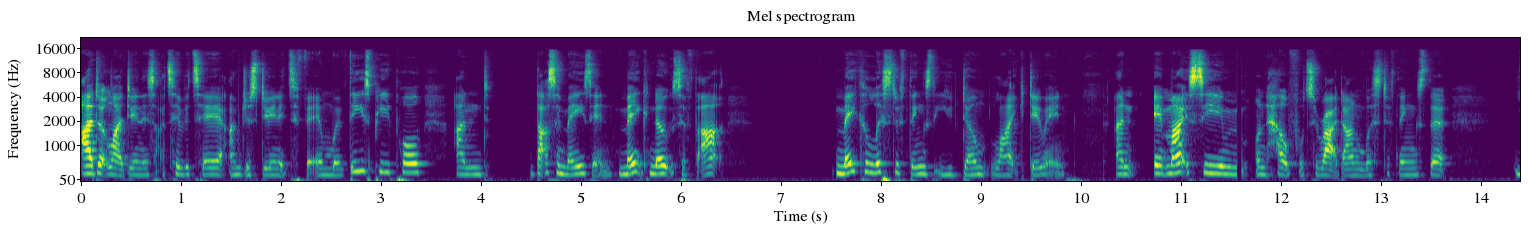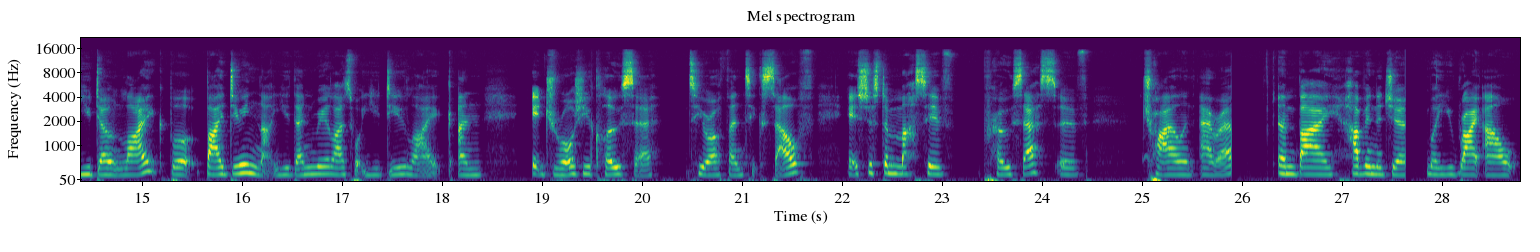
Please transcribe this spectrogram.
I don't like doing this activity, I'm just doing it to fit in with these people, and that's amazing. Make notes of that. Make a list of things that you don't like doing. And it might seem unhelpful to write down a list of things that you don't like, but by doing that, you then realize what you do like, and it draws you closer to your authentic self. It's just a massive process of trial and error. And by having a journal where you write out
